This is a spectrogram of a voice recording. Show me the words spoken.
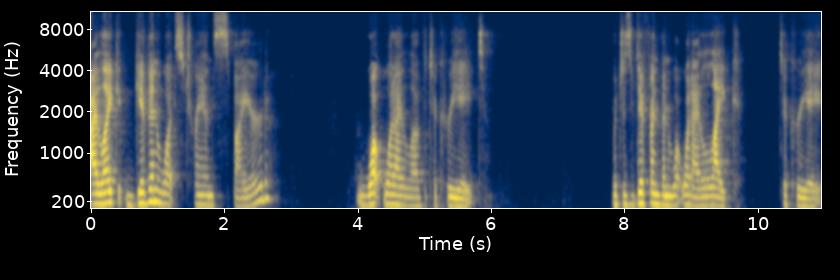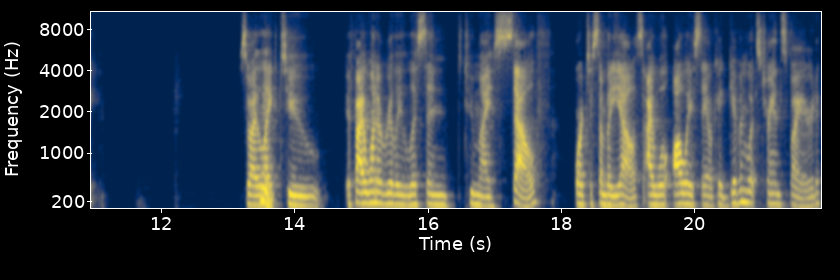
I like, given what's transpired, what would I love to create? Which is different than what would I like to create. So I Hmm. like to, if I want to really listen to myself or to somebody else, I will always say, okay, given what's transpired,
